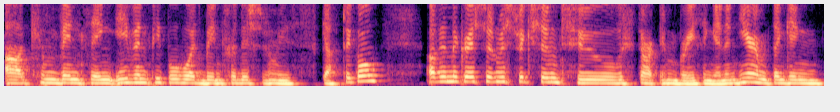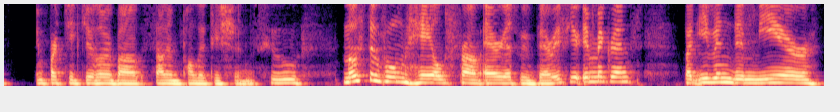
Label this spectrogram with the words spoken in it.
uh, convincing even people who had been traditionally skeptical of immigration restriction to start embracing it. And here I'm thinking in particular about Southern politicians who, most of whom hailed from areas with very few immigrants, but even the mere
